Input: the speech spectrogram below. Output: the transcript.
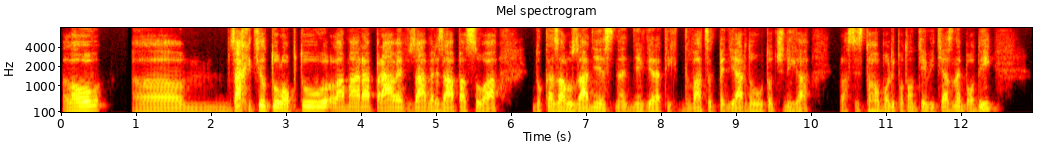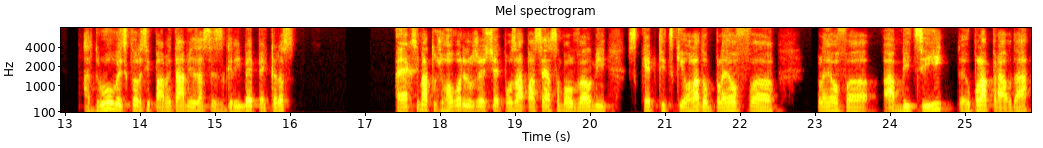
Low um, zachytil tú loptu Lamára práve v záver zápasu a dokázal ju zaniesť na, niekde na tých 25 yardov útočných a vlastne z toho boli potom tie vyťazné body. A druhú vec, ktorú si pamätám, je zase z Green Bay Packers, a jak si ma tu už hovoril, že ešte po zápase ja som bol veľmi skeptický ohľadom playoff, eh, playoff eh, ambícií, to je úplná pravda,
